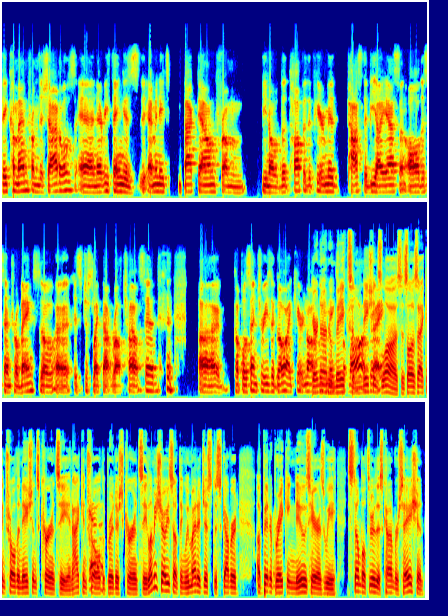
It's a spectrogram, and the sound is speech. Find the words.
they in from the shadows and everything is emanates back down from, you know, the top of the pyramid past the BIS and all the central banks. So uh, it's just like that Rothschild said. a couple of centuries ago. I care not. Care not who, who makes a nation's right? laws, as long as I control the nation's currency and I control yeah. the British currency. Let me show you something. We might have just discovered a bit of breaking news here as we stumble through this conversation.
